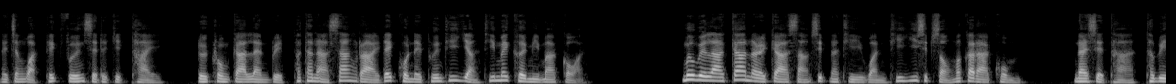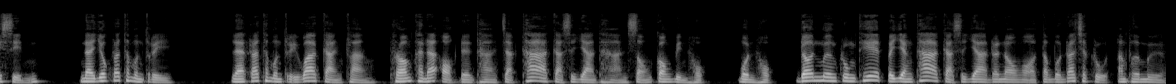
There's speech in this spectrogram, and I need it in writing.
ในจังหวัดพลิกฟื้นเศรษฐกิจไทย โดยโครงการแลนบริดจ์พัฒนาสร้างรายได้คนในพื้นที่อย่างที่ไม่เคยมีมาก่อน เมื่อเวลา9นาฬิกา30 นาทีวันที่ 22 มกราคม นายเศรษฐา ทวีสิน นายกรัฐมนตรี และรัฐมนตรีว่าการคลัง พร้อมคณะออกเดินทางจากท่าอากาศยานทหาร 2 กองบิน 6 บน 6 ดอนเมืองกรุงเทพไปยังท่าอากาศยานระนองอตำบลราชกรูดอำเภอเมือง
